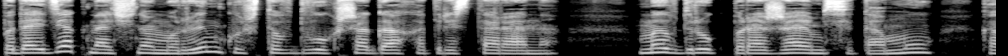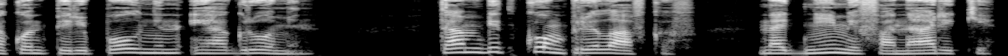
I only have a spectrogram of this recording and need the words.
Подойдя к ночному рынку, что в двух шагах от ресторана, мы вдруг поражаемся тому, как он переполнен и огромен. Там битком прилавков, над ними фонарики,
